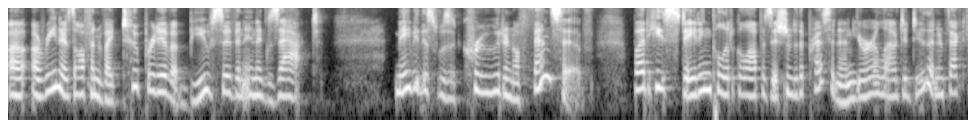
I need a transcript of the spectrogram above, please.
uh, arena is often vituperative, abusive, and inexact maybe this was crude and offensive, but he's stating political opposition to the president. You're allowed to do that. In fact,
